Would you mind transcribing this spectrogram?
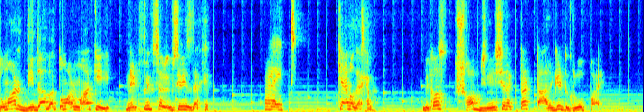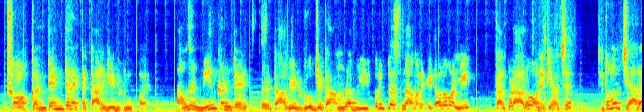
তোমার দিদা বা তোমার মা কি নেটফ্লিক্স এর ওয়েব সিরিজ দেখে? রাইট কেন দেখে না? বিকজ সব জিনিসের একটা টার্গেট গ্রুপ হয়। সব কন্টেন্টের একটা টার্গেট গ্রুপ হয়। আমাদের মেন কন্টেন্ট টার্গেট গ্রুপ যেটা আমরা বিলিভ করি প্লাস না মানে এটা হলো আমার মেন তারপরে আরও অনেকে আছে সেটা হলো যারা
